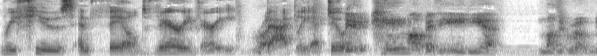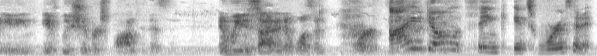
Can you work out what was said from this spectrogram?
refused and failed very, very Right. badly at doing. It came up at the ADF Mother Grove meeting if we should respond to this, and we decided it wasn't worth. I don't think it's worth it,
